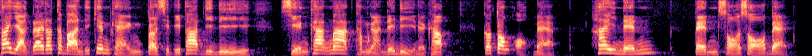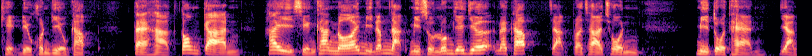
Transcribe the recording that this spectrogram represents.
ถ้าอยากได้รัฐบาลที่เข้มแข็งประสิทธิภาพดีๆ เสียงข้างมากทำงานได้ดีนะครับ ก็ต้องออกแบบ ให้เน้นเป็นสสแบบเขตเดียวคนเดียวครับ แต่หากต้องการให้เสียงข้างน้อยมีน้ำหนักมีส่วนร่วมเยอะๆนะครับจากประชาชนมีตัวแทนอย่าง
